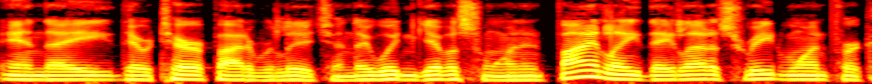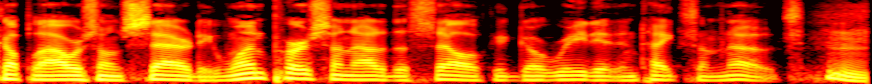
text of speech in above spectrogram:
and they they were terrified of religion. They wouldn't give us one, and finally they let us read one for a couple hours on Saturday. One person out of the cell could go read it and take some notes. Hmm.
